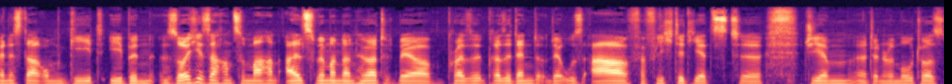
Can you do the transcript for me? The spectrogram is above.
wenn es darum geht, eben solche Sachen zu machen, als wenn man dann hört, der Präs Präsident der USA verpflichtet jetzt äh, GM, äh, General Motors,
